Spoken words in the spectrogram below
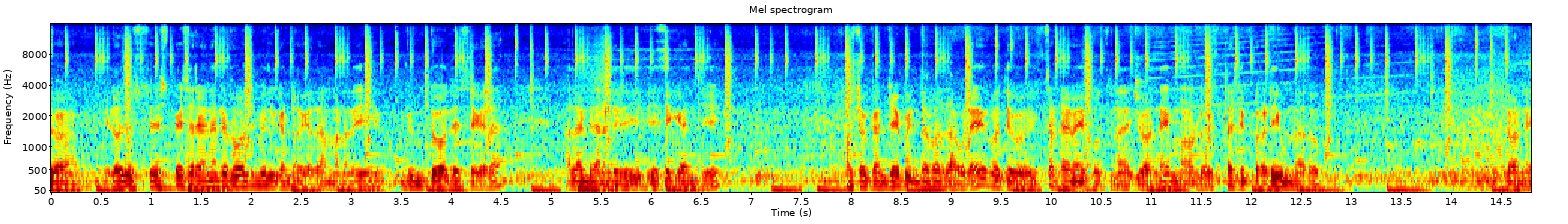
చూడండి. ఈరోజు స్పె- స్పెషల్ ఏంటంటే రోజు మిల్క్ అంటారు కదా మనది. విమ్టో తెలిసే కదా. అలాంటిది అన్నట్టు ఇది ఇది గంజి. ఫస్ట్ గంజి అయిపోయిన తర్వాత తాగుడే కొద్దిగా ఇఫ్తార్ టైం అయిపోతున్నది చూడండి. మన వాళ్ళు ఇఫ్తార్ చెప్పి రెడీ ఉన్నారు. చూడండి.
